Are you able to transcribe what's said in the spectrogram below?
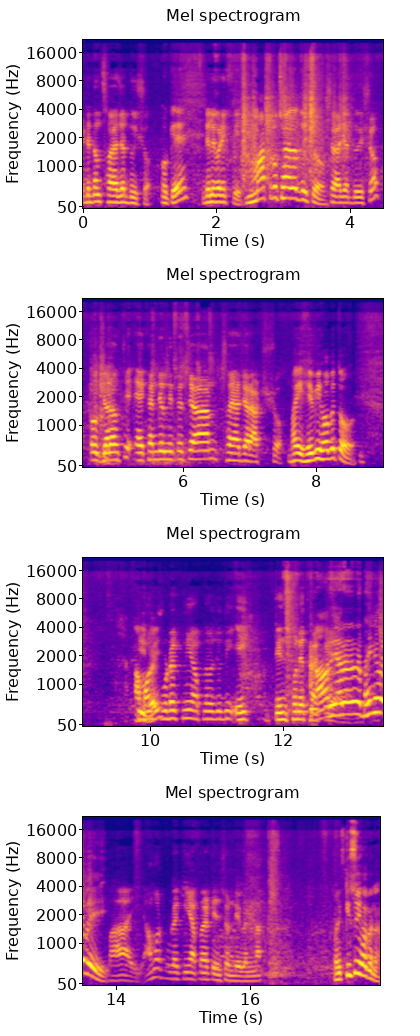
এটার দাম ছয় হাজার দুইশো। ওকে। ডেলিভারি ফ্রি মাত্র ছয় হাজার দুইশো? ছয় হাজার দুইশো। যারা হচ্ছে এক হ্যান্ডেল নিতে চান ছয় হাজার আটশো। ভাই হেভি হবে তো? আমার? প্রোডাক্ট নিয়ে আপনারা যদি এই টেনশনে আরে থাকেন। আরে আরে ভেঙে যাবে? ভাই আমার প্রোডাক্ট নিয়ে আপনারা টেনশন নেবেন না। মানে কিছুই হবে না?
